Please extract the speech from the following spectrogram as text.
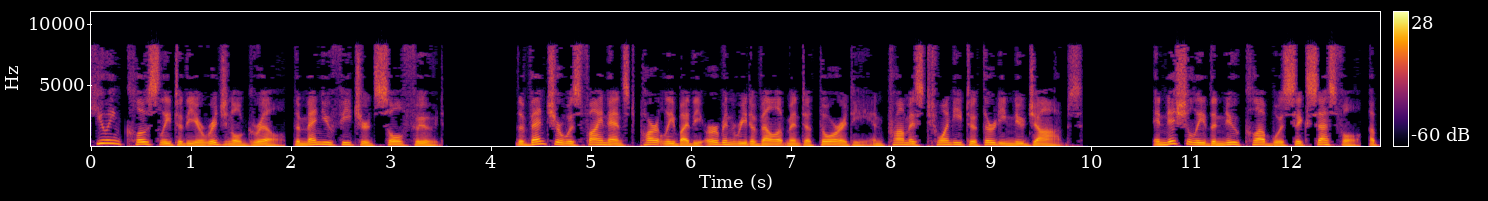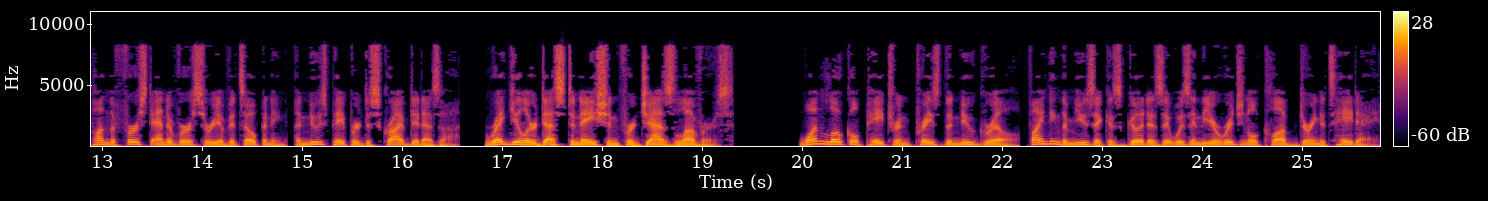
Hewing closely to the original grill, the menu featured soul food. The venture was financed partly by the Urban Redevelopment Authority and promised 20 to 30 new jobs. Initially the new club was successful. Upon the first anniversary of its opening, a newspaper described it as a regular destination for jazz lovers. One local patron praised the new grill, finding the music as good as it was in the original club during its heyday.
